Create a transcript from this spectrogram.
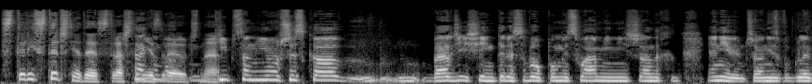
stylistycznie to jest strasznie Tak, no niezręczne. Gibson mimo wszystko bardziej się interesował pomysłami niż on, ja nie wiem, czy on jest w ogóle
